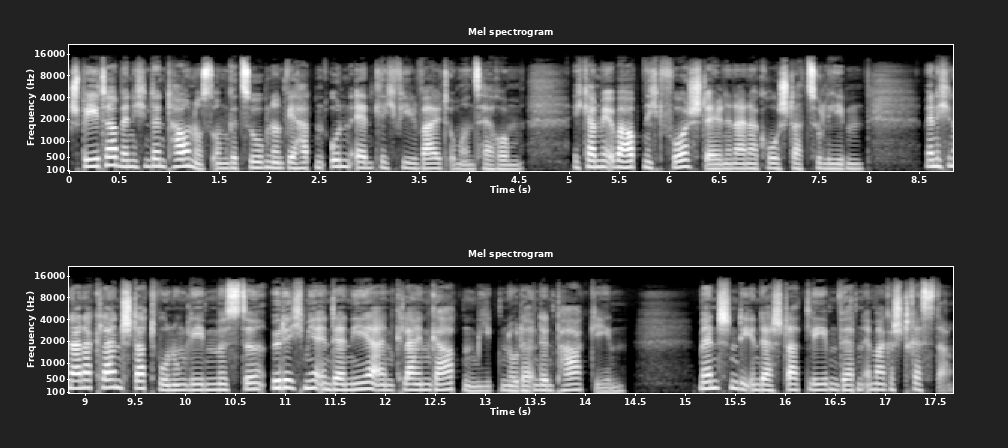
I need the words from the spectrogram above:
Später bin ich in den Taunus umgezogen und wir hatten unendlich viel Wald um uns herum. Ich kann mir überhaupt nicht vorstellen, in einer Großstadt zu leben. Wenn ich in einer kleinen Stadtwohnung leben müsste, würde ich mir in der Nähe einen kleinen Garten mieten oder in den Park gehen. Menschen, die in der Stadt leben, werden immer gestresster.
